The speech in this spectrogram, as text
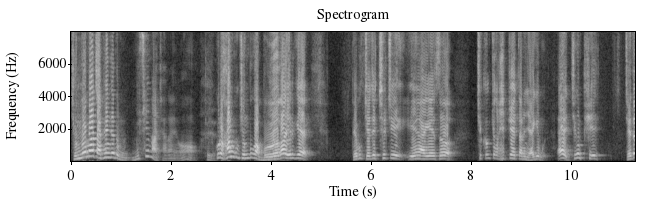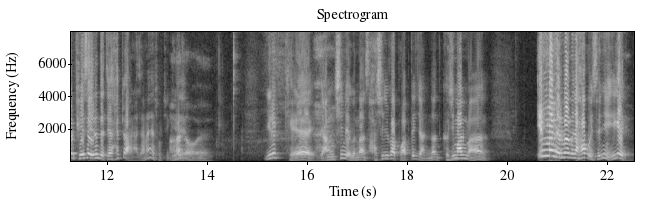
증거만 잡힌 게도 무수히 많잖아요. 그죠. 그리고 한국 정부가 뭐가 이렇게 대북 제재 철저히 이행하기 위해서 적극적으로 협조했다는 이야기 뭐, 에 지금 피해 제대로 피해서 이런데 제가 협조 안 하잖아요, 솔직히. 안 하죠. 예. 이렇게 양심에 어긋난 사실과 부합되지 않는 거짓말만 입만 열면 그냥 하고 있으니 이게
